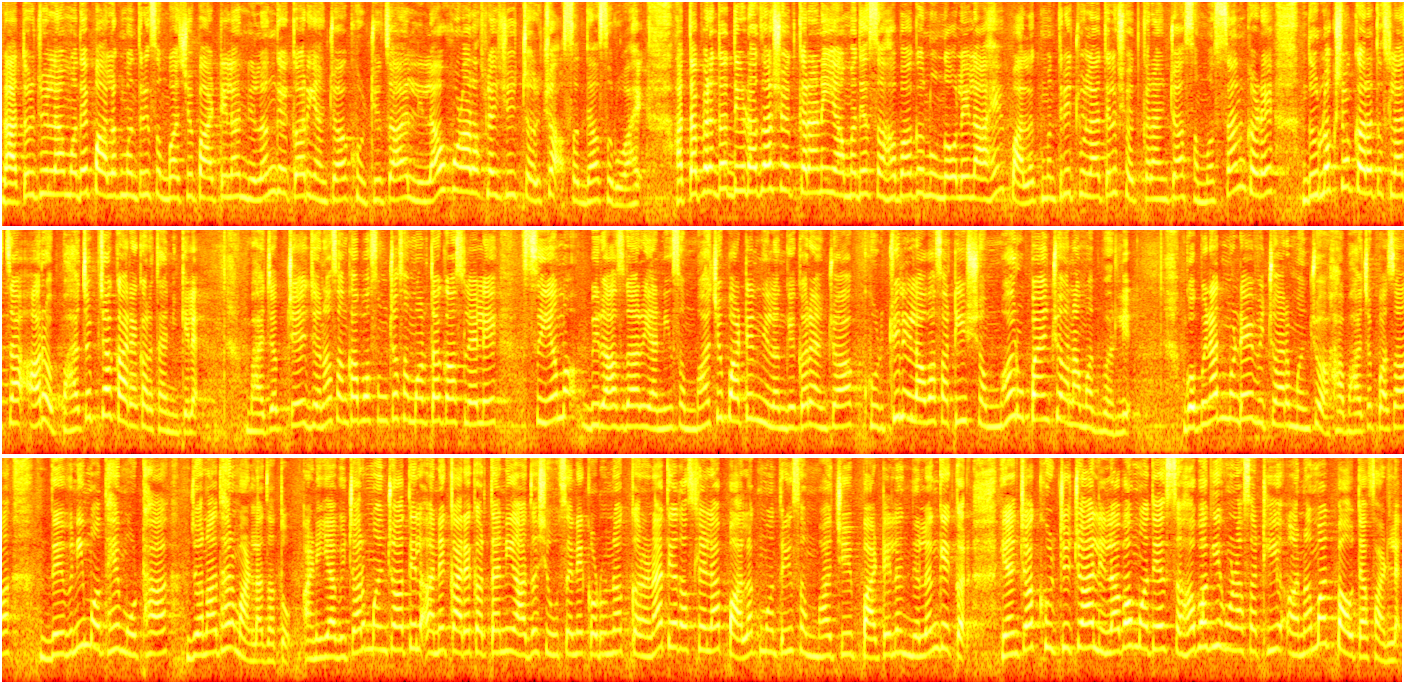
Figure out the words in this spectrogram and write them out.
लातूर जिल्ह्यामध्ये पालकमंत्री संभाजी पाटील निलंगेकर यांच्या खुर्चीचा लिलाव होणार असल्याची चर्चा सध्या सुरू आहे. आतापर्यंत दीड हजार शेतकऱ्यांनी यामध्ये सहभाग नोंदवलेला आहे. पालकमंत्री जिल्ह्यातील शेतकऱ्यांच्या समस्यांकडे दुर्लक्ष करत असल्याचा आरोप भाजपच्या कार्यकर्त्यांनी केलाय. भाजपचे जनसंघापासूनचे समर्थक असलेले सीएम बिराजदार यांनी संभाजी पाटील निलंगेकर यांच्या खुर्ची लिलावासाठी शंभर रुपयांची अनामत भरली आहे गोपीनाथ मुंडे विचार मंच हा भाजपाचा देवणीमध्ये मोठा जनाधार मानला जातो आणि या विचार मंचातील अनेक कार्यकर्त्यांनी आज शिवसेनेकडून करण्यात येत असलेल्या पालकमंत्री संभाजी पाटील निलंगेकर यांच्या खुर्चीच्या लिलावामध्ये सहभागी होण्यासाठी अनामत पावत्या फाडल्या.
